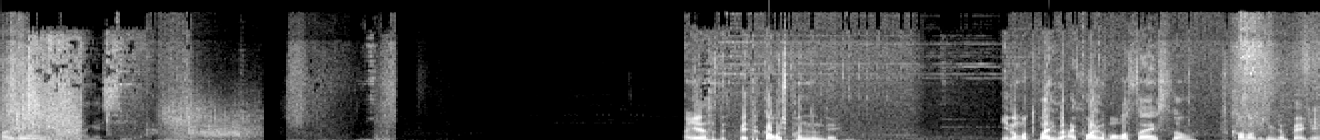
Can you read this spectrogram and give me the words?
아이고. 당했습니다. 아, 이래서 메타 까고 싶었는데. 이런 것도 빨리 그 알코가 이거 먹었어야 했어. 스카너 좀힘좀 빼게.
